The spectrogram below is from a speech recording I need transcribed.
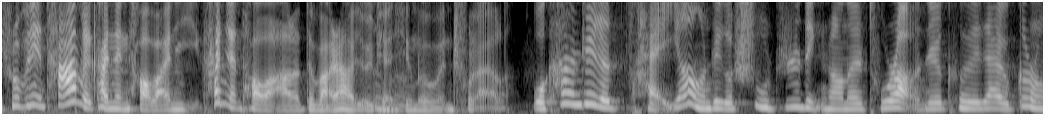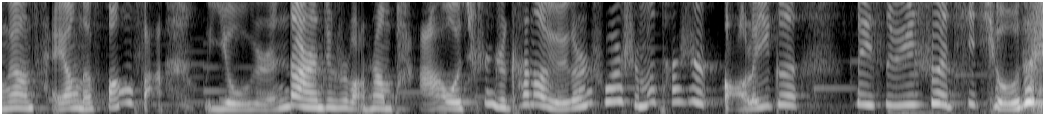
说不定他没看见套娃，你看见套娃了，对吧？然后有一篇嗯新论文出来了。我看这个采样这个树枝顶上的土壤的这个科学家有各种各样采样的方法，有人当然就是往上爬，我甚至看到有一个人说什么他是搞了一个类似于热气球的这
